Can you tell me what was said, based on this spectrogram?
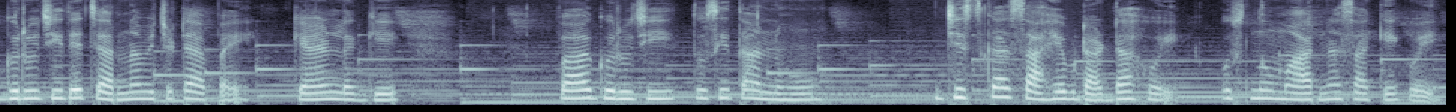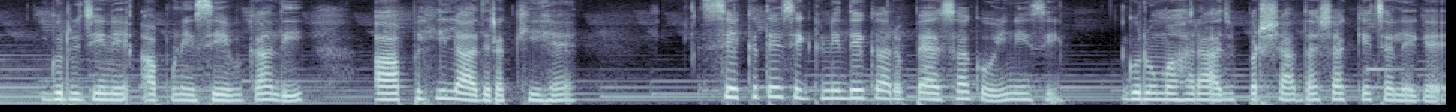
ਗੁਰੂ ਜੀ ਦੇ ਚਰਨਾਂ ਵਿੱਚ ਟਹਿ ਪਏ, ਕਹਿਣ ਲੱਗੇ, ਵਾਹ ਗੁਰੂ ਜੀ, ਤੁਸੀਂ ਧੰਨ ਹੋ। ਜਿਸ ਦਾ ਸਾਹਿਬ ਡਾਡਾ ਹੋਏ, ਉਸ ਨੂੰ ਮਾਰ ਨਾ ਸਕੇ ਕੋਈ। ਗੁਰੂ ਜੀ ਨੇ ਆਪਣੇ ਸੇਵਕਾਂ ਦੀ ਆਪ ਹੀ ਲਾਜ ਰੱਖੀ ਹੈ। ਸਿੱਖ ਤੇ ਸਿੱਖਣੀ ਦੇ ਘਰ ਪੈਸਾ ਕੋਈ ਨਹੀਂ ਸੀ। ਗੁਰੂ ਮਹਾਰਾਜ ਪ੍ਰਸ਼ਾਦਾ ਛਕ ਕੇ ਚਲੇ ਗਏ।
